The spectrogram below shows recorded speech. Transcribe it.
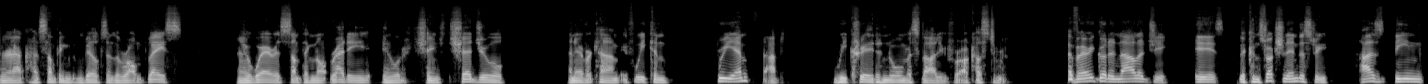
uh, has something been built in the wrong place? Uh, where is something not ready in order to change the schedule? And Evercam, if we can preempt that, we create enormous value for our customer. A very good analogy is the construction industry has been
